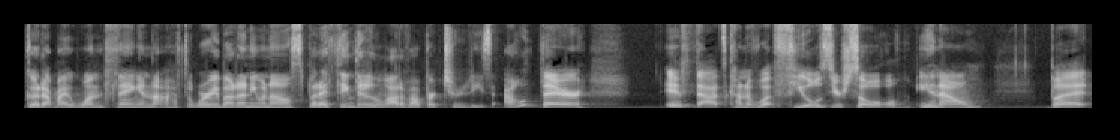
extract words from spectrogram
good at my one thing and not have to worry about anyone else but i think there's a lot of opportunities out there if that's kind of what fuels your soul you know but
